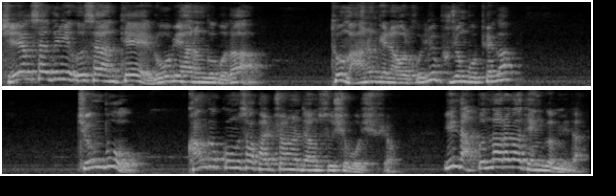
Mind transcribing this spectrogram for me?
제약사들이 의사한테 로비하는 것보다 더 많은 게 나올걸요? 부정부패가? 정부 광급공사 발주하는 데 한번 쓰셔보십시오. 이 나쁜 나라가 된 겁니다.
